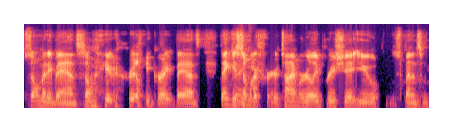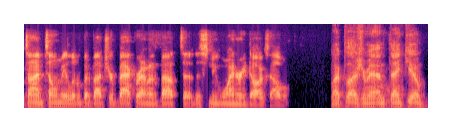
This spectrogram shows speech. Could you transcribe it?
so many bands, so many really great bands. Thank you Thank so you. much for your time. I really appreciate you spending some time telling me a little bit about your background and about uh, this new Winery Dogs album. My pleasure, man. Thank you.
